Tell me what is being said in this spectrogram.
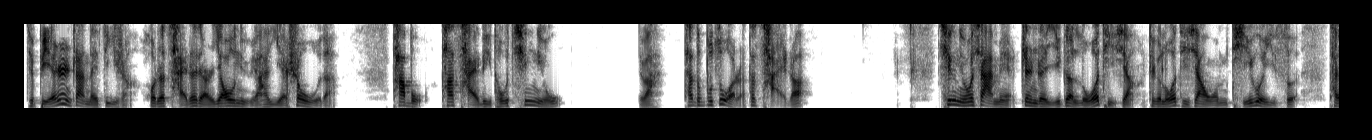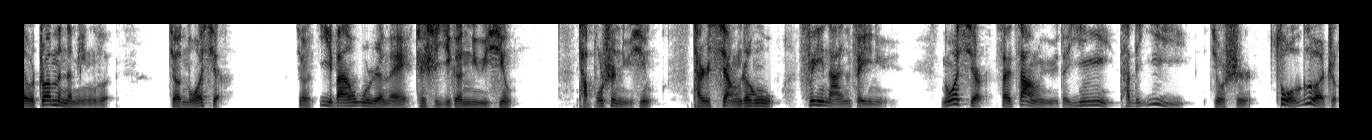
就别人站在地上或者踩着点妖女啊、野兽的，他不，他踩着一头青牛，对吧？他都不坐着，他踩着。青牛下面镇着一个裸体像，这个裸体像我们提过一次，它有专门的名字，叫挪喜儿，就一般误认为这是一个女性，它不是女性，它是象征物，非男非女。挪喜儿在藏语的音译，它的意义就是作恶者，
